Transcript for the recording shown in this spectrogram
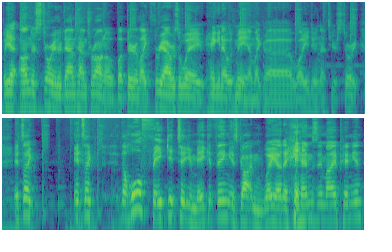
But yet on their story, they're downtown Toronto, but they're like three hours away hanging out with me. I'm like, uh, why are you doing that to your story? It's like, it's like the whole fake it till you make it thing has gotten way out of hands, in my opinion.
